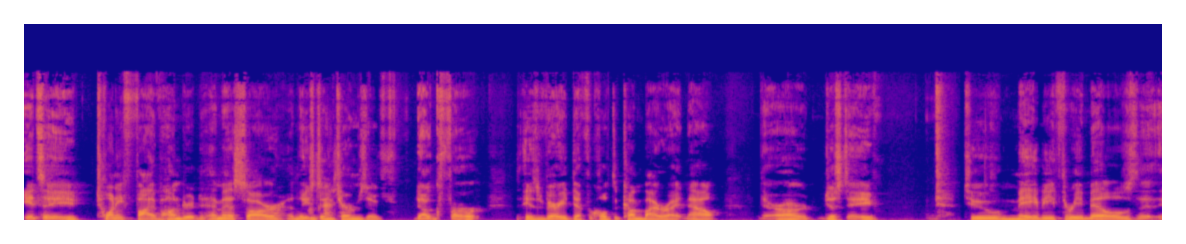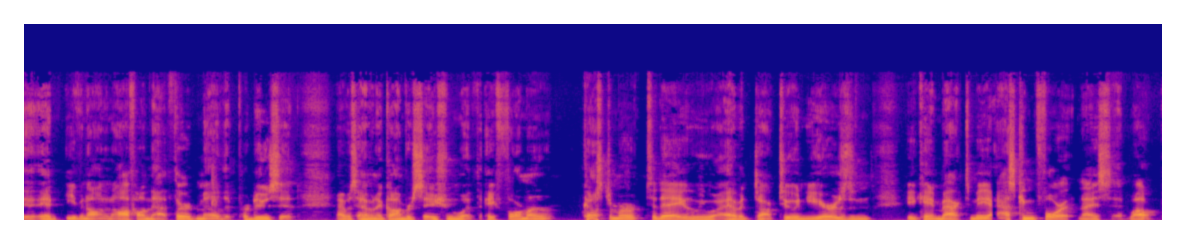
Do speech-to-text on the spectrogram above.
it's a 2500 MSR, at least okay. in terms of Doug fir, is very difficult to come by right now. There are just a two, maybe three mills, that, even on and off on that third mill that produce it. I was having a conversation with a former customer today who I haven't talked to in years, and he came back to me asking for it. And I said, Well,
